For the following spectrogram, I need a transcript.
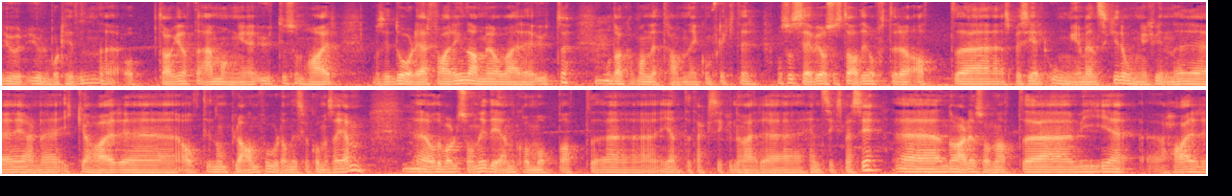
julebordtiden oppdager at det er mange ute som har si, dårlig erfaring da, med å være ute. Mm. Og da kan man lett havne i konflikter. Og så ser vi også stadig oftere at eh, spesielt unge mennesker, unge kvinner, eh, gjerne ikke har eh, alltid noen plan for hvordan de skal komme seg hjem. Mm. og det var vel sånn ideen kom opp at jentetaxi kunne være hensiktsmessig. nå er det sånn at vi har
